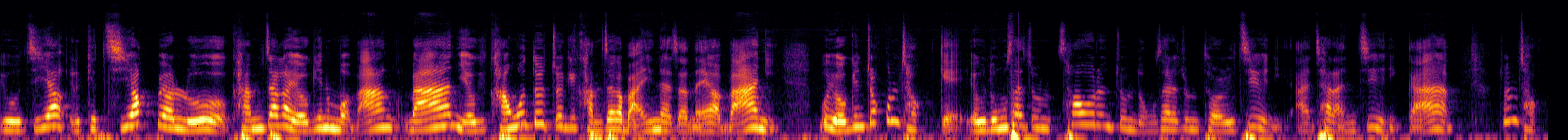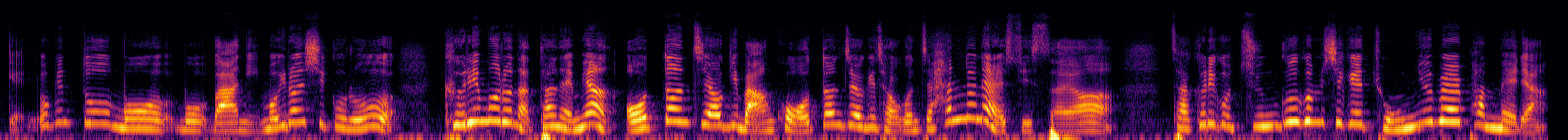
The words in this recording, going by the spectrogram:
요 지역 이렇게 지역별로 감자가 여기는 뭐 만, 만 여기 강원도 쪽이 감자가 많이 나잖아요. 많이. 뭐 여긴 조금 적게. 여기 농사 좀 서울은 좀 농사를 좀 덜 지으니 아, 잘 안 지으니까 좀 적게. 여긴 또 뭐뭐 많이. 뭐 이런 식으로 그림으로 나타내면 어떤 지역이 많고 어떤 지역이 적은지 한눈에 알 수 있어요. 자, 그리고 중국 음식의 종류별 판매량.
